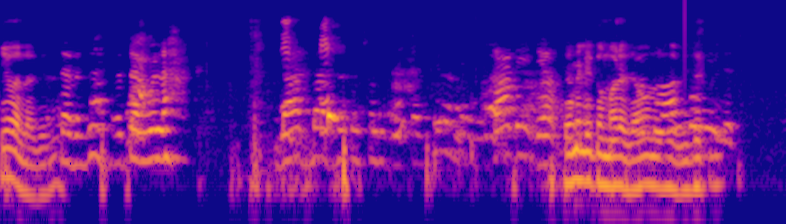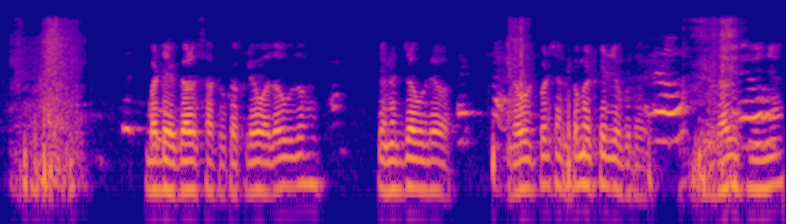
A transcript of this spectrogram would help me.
કેવા લાગે છે? અત્યારે જો અત્યારે ઓલા ફેમિલી તો મારે જવાનું છે વિઝિટ બર્થડે ગર્લ્સ હાટું કંઈક લેવા જવું તો કે નથી જવું લેવા? જવું જ પડશે ને કમેન્ટ કરજો બધા જાવીશું અહીંયા?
